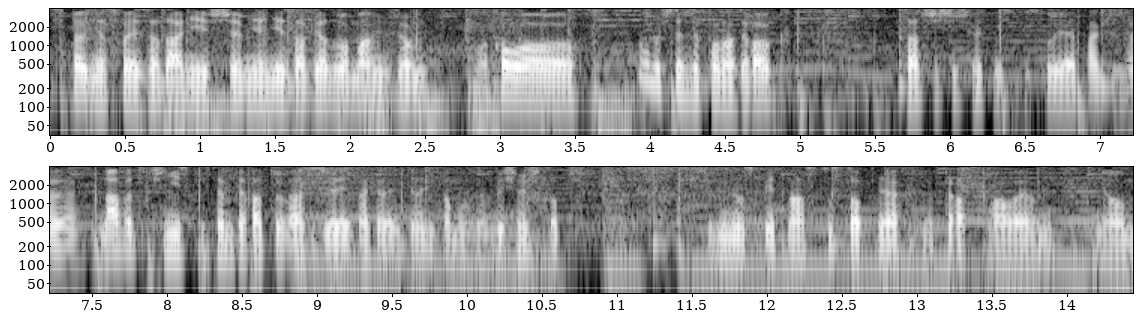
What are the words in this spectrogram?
spełnia swoje zadanie, jeszcze mnie nie zawiodła, mam już ją około, no myślę, że ponad rok. Zawsze się świetnie spisuje, także nawet przy niskich temperaturach, gdzie jednak elektronika może wysiąść, to przy, przy minus 15 stopniach pracowałem nią.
